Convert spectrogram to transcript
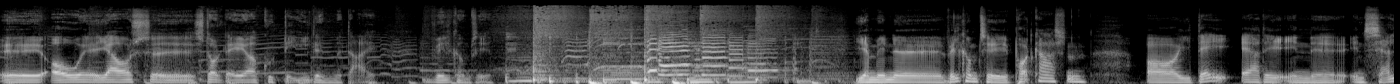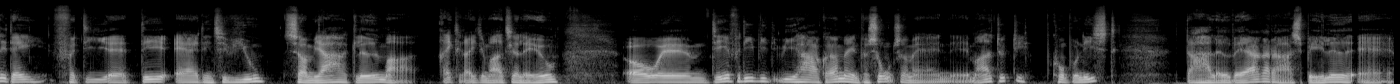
Øh, og øh, jeg er også øh, stolt af at kunne dele den med dig. Velkommen til. Jamen, øh, velkommen til podcasten. Og i dag er det en, øh, en særlig dag, fordi øh, det er et interview, som jeg har glædet mig rigtig, rigtig meget til at lave. Og øh, det er fordi, vi, vi har at gøre med en person, som er en øh, meget dygtig komponist, der har lavet værker, der har spillet af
